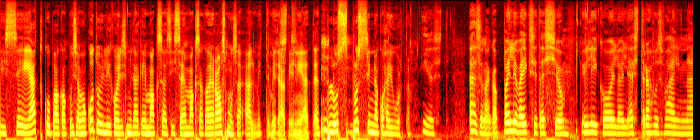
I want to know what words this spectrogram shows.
siis see jätkub, aga kui sa oma koduülikoolis midagi ei maksa, siis sa ei maksa ka Erasmuse ajal mitte midagi, nii et, et pluss, pluss sinna kohe juurde. just. ühesõnaga, palju väikseid asju, ülikool oli hästi rahvusvaheline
